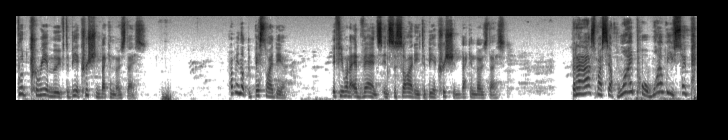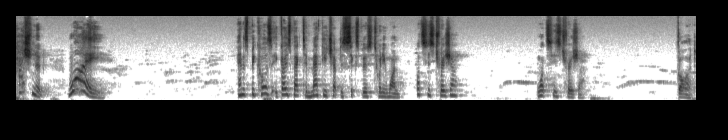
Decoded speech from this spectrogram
good career move to be a Christian back in those days. Probably not the best idea if you want to advance in society to be a Christian back in those days. But I asked myself, why, Paul? Why were you so passionate? Why? And it's because it goes back to Matthew chapter 6, verse 21. What's his treasure? What's his treasure? God.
